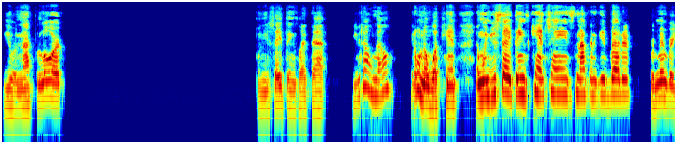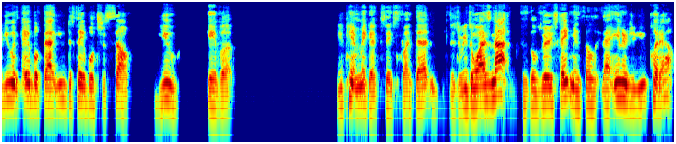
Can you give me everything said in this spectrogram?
you are not the Lord. When you say things like that, you don't know. You don't know what can. And when you say things can't change, it's not going to get better. Remember, you enabled that. You disabled yourself. You gave up. You can't make accusations like that. There's a reason why it's not because those very statements, those, that energy you put out.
